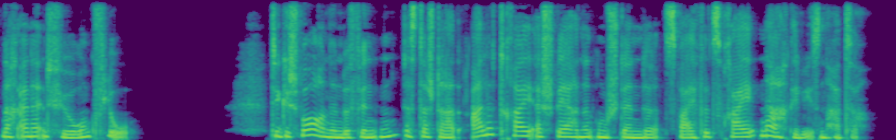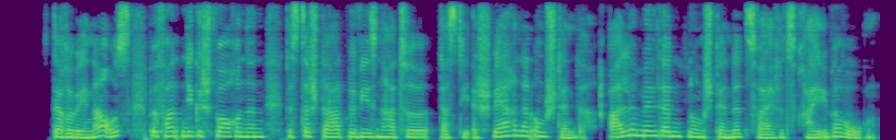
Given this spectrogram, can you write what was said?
nach einer Entführung floh. Die Geschworenen befinden, dass der Staat alle drei erschwerenden Umstände zweifelsfrei nachgewiesen hatte. Darüber hinaus befanden die Geschworenen, dass der Staat bewiesen hatte, dass die erschwerenden Umstände alle mildernden Umstände zweifelsfrei überwogen.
